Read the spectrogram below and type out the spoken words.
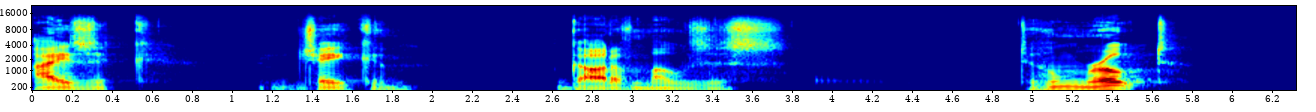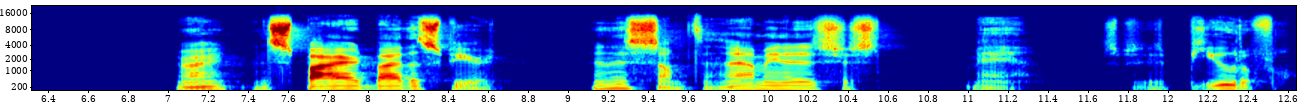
Isaac, Jacob, God of Moses, to whom wrote, right? Inspired by the Spirit. And is something, I mean, it's just, man, it's beautiful.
